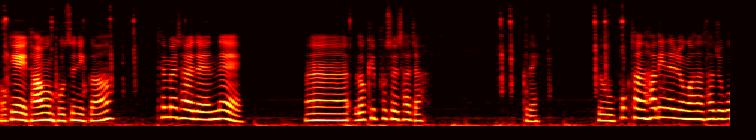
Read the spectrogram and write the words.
오케이, 다음은 보스니까 템을 사야 되는데, 음, 럭키풋을 사자. 그래. 그리고 폭탄 할인해준 거 하나 사주고,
